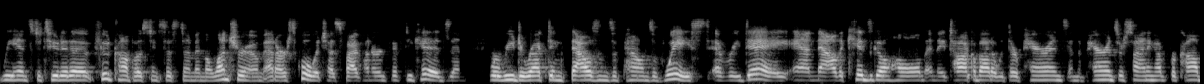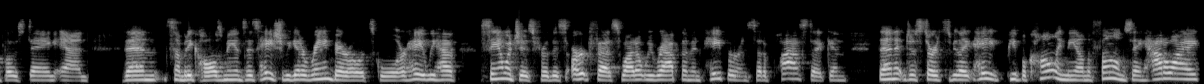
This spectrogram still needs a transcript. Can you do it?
we instituted a food composting system in the lunchroom at our school, which has 550 kids. And we're redirecting thousands of pounds of waste every day. And now the kids go home and they talk about it with their parents, and the parents are signing up for composting. And then somebody calls me and says, Hey, should we get a rain barrel at school? Or hey, we have sandwiches for this art fest. Why don't we wrap them in paper instead of plastic? And then it just starts to be like, Hey, people calling me on the phone saying, How do I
